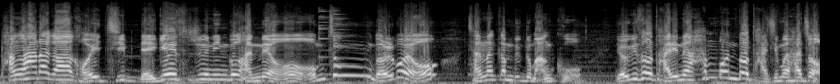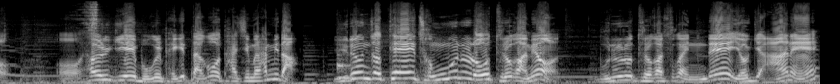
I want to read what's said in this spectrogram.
방 하나가 거의 집 4개 수준인 것 같네요. 엄청 넓어요. 장난감들도 많고. 여기서 다리는 한 번 더 다짐을 하죠. 어, 혈기에 목을 베겠다고 다짐을 합니다. 유령저택 정문으로 들어가면 문으로 들어갈 수가 있는데 여기 안에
